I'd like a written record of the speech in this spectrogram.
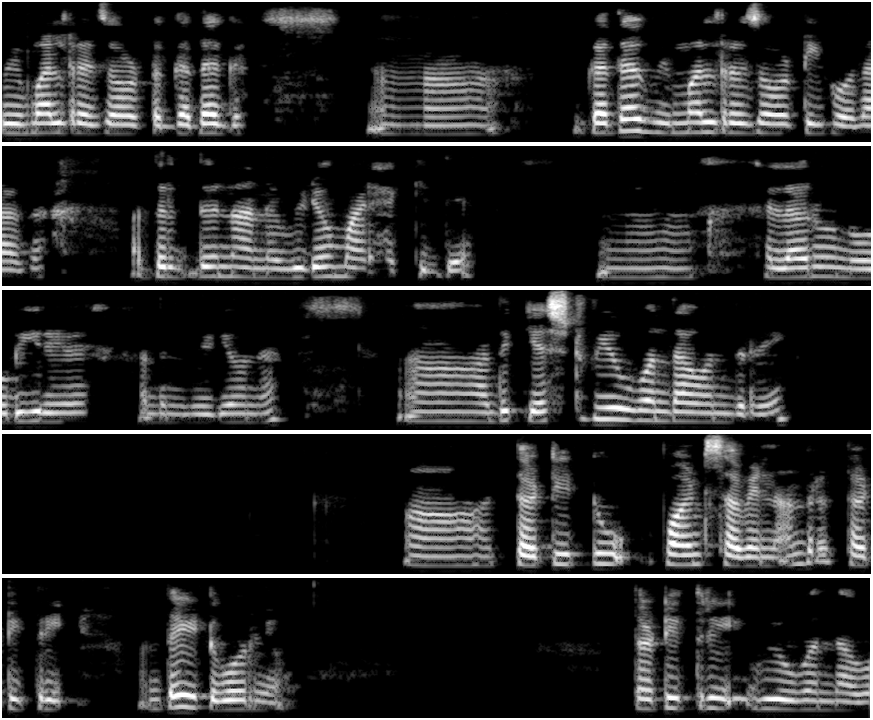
ವಿಮಲ್ ರೆಸಾರ್ಟ್ ಗದಗ್. ಗದಗ್ ವಿಮಲ್ ರೆಸಾರ್ಟಿಗೆ ಹೋದಾಗ ಅದ್ರದ್ದು ನಾನು ವಿಡಿಯೋ ಮಾಡಿ ಹಾಕಿದ್ದೆ. ಎಲ್ಲರೂ ನೋಡಿರಿ ಅದನ್ನ ವಿಡಿಯೋನ ಅದಕ್ಕೆ ಎಷ್ಟು ವ್ಯೂ ಬಂದಾವಂದ್ರಿ? ತರ್ಟಿ ಟೂ ಪಾಯಿಂಟ್ ಸೆವೆನ್ ಅಂದ್ರೆ ತರ್ಟಿ ತ್ರೀ ಅಂತ ಇಟ್ಕೋರಿ ನೀವು. ತರ್ಟಿ ತ್ರೀ ವ್ಯೂ ಬಂದಾವ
